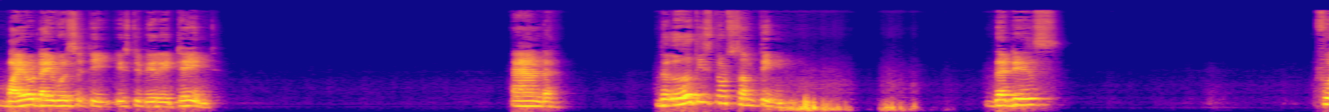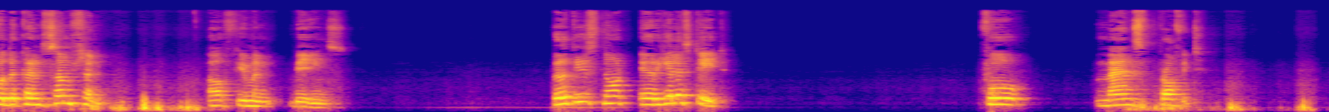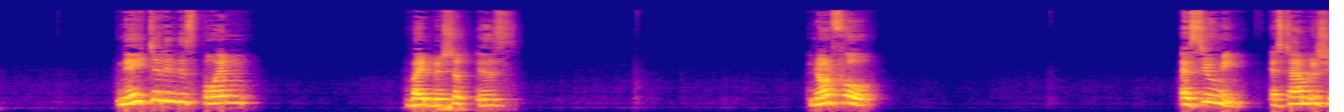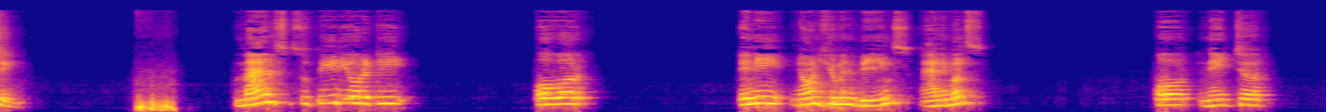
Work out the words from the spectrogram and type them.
Biodiversity is to be retained. And the earth is not something that is for the consumption of human beings. Earth is not a real estate for man's profit. Nature in this poem by Bishop is not for assuming, establishing man's superiority over any non human beings, animals, or nature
